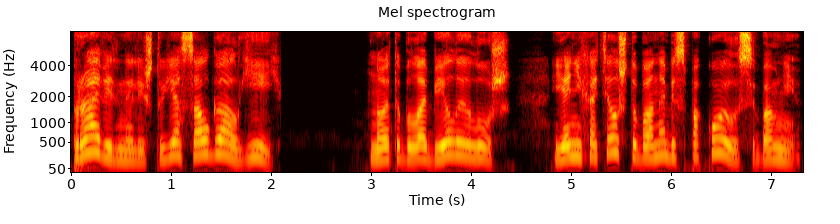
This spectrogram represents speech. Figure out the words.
правильно ли, что я солгал ей? Но это была белая ложь. Я не хотел, чтобы она беспокоилась обо мне.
